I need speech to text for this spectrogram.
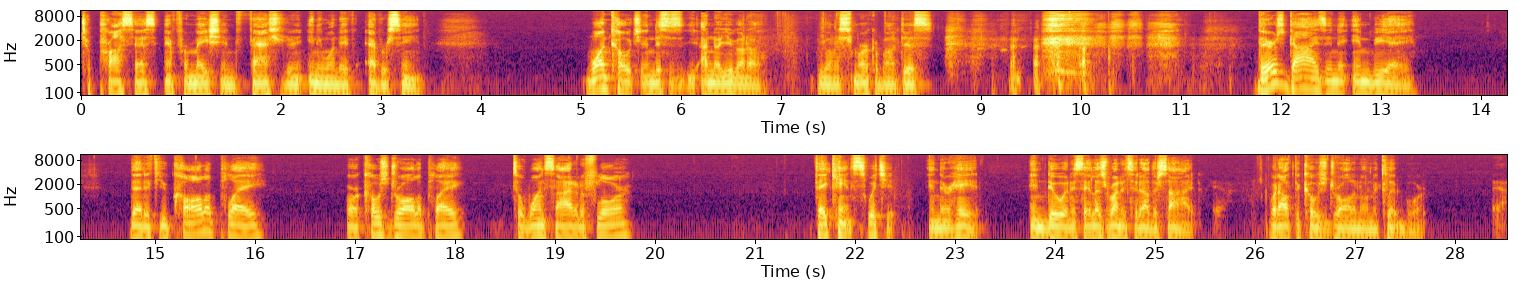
to process information faster than anyone they've ever seen. One coach, and this is I know you're gonna you're gonna smirk about this. There's guys in the NBA that if you call a play or a coach draw a play to one side of the floor, they can't switch it in their head and do it and say, let's run it to the other side without the coach drawing on the clipboard. Yeah.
